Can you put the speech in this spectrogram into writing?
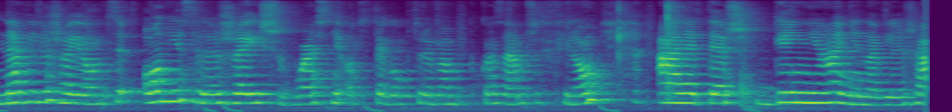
nawilżający. On jest lżejszy właśnie od tego, który Wam pokazałam przed chwilą, ale też genialnie nawilża.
